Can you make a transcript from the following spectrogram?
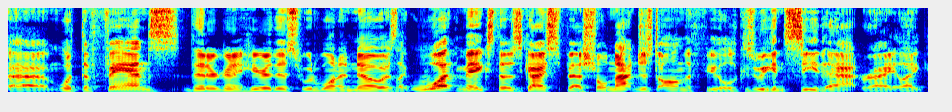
uh, what the fans that are going to hear this would want to know is like what makes those guys special, not just on the field, because we can see that, right? Like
